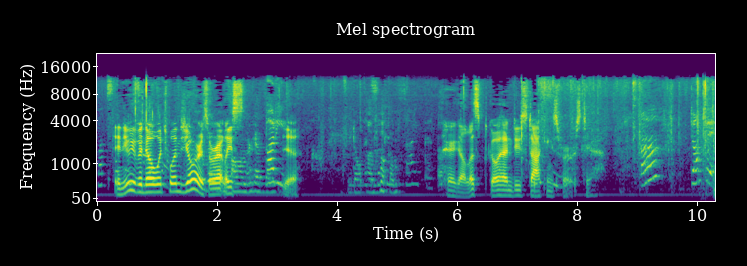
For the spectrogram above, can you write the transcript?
What's And you even know which one's yours, or at least, Fall on their head, though, Buddy. yeah. If you don't unhook them. There you go. Let's go ahead and do stockings first. Yeah. Huh? Dump it.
